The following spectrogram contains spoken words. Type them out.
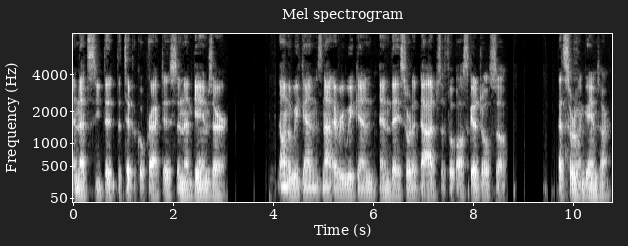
and that's the, the typical practice. And then games are on the weekends, not every weekend, and they sort of dodge the football schedule. So that's sort of when games are.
